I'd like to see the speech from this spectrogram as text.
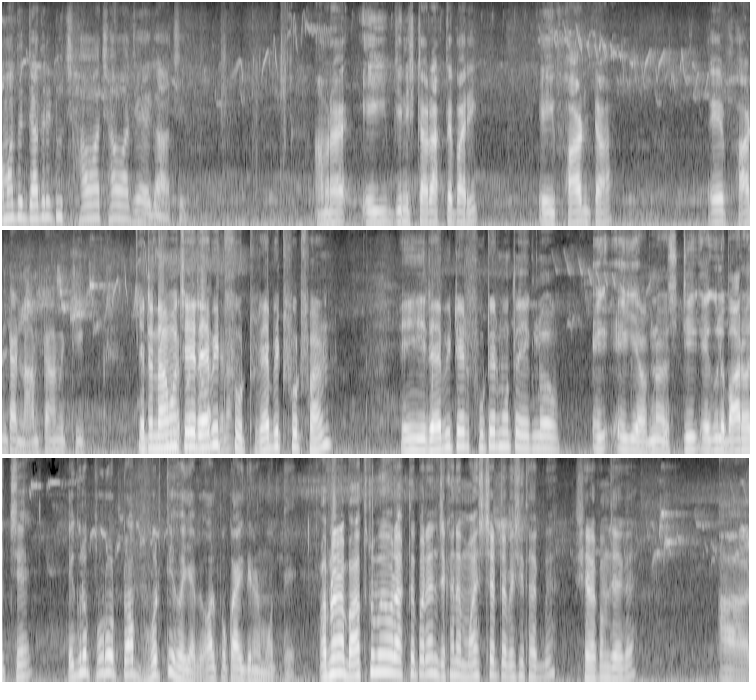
আমাদের যাদের একটু ছাওয়া ছাওয়া জায়গা আছে, আমরা এই জিনিসটা রাখতে পারি। এই ফার্মটা এই ফার্মটার নামটা আমি ঠিক এটার নাম হচ্ছে rabbit. Foot rabbit foot farm. এই র্যাবিটের ফুটের মতো এগুলো এই এই যে আপনার স্টিক এগুলো বার হচ্ছে এগুলো পুরো টপ ভর্তি হয়ে যাবে অল্প কয়েকদিনের মধ্যে। আপনারা বাথরুমেও রাখতে পারেন যেখানে ময়েশ্চারটা বেশি থাকবে সেরকম জায়গায়। আর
